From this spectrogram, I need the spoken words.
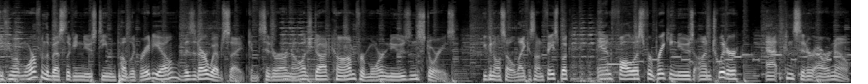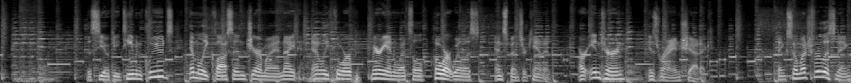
If you want more from the best looking news team in public radio, visit our website, considerourknowledge.com, for more news and stories. You can also like us on Facebook and follow us for breaking news on Twitter at Consider Our. The COK team includes Emily Clausen, Jeremiah Knight, Natalie Thorpe, Marianne Wetzel, Hobart Willis, and Spencer Cannon. Our intern is Ryan Shattuck. Thanks so much for listening.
